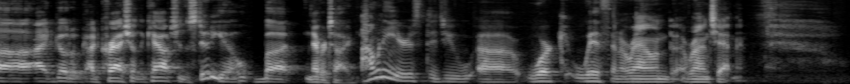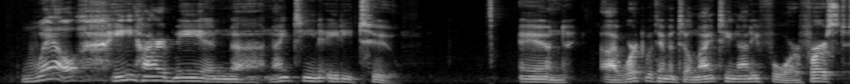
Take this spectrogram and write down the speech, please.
uh, I'd go to, I'd crash on the couch in the studio, but never tired. How many years did you uh, work with and around Ron Chapman? Well, he hired me in uh, 1982, and I worked with him until 1994. First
